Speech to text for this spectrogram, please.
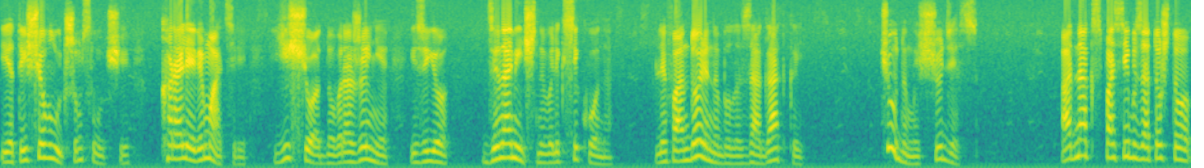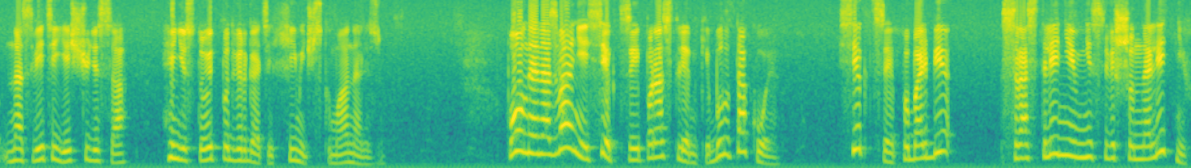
и это еще в лучшем случае, королеве-матери, еще одно выражение из ее динамичного лексикона для Фандорина было загадкой, чудом из чудес. Однако спасибо за то, что на свете есть чудеса, и не стоит подвергать их химическому анализу. Полное название секции по растленке было такое. Секция по борьбе с растлением несовершеннолетних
